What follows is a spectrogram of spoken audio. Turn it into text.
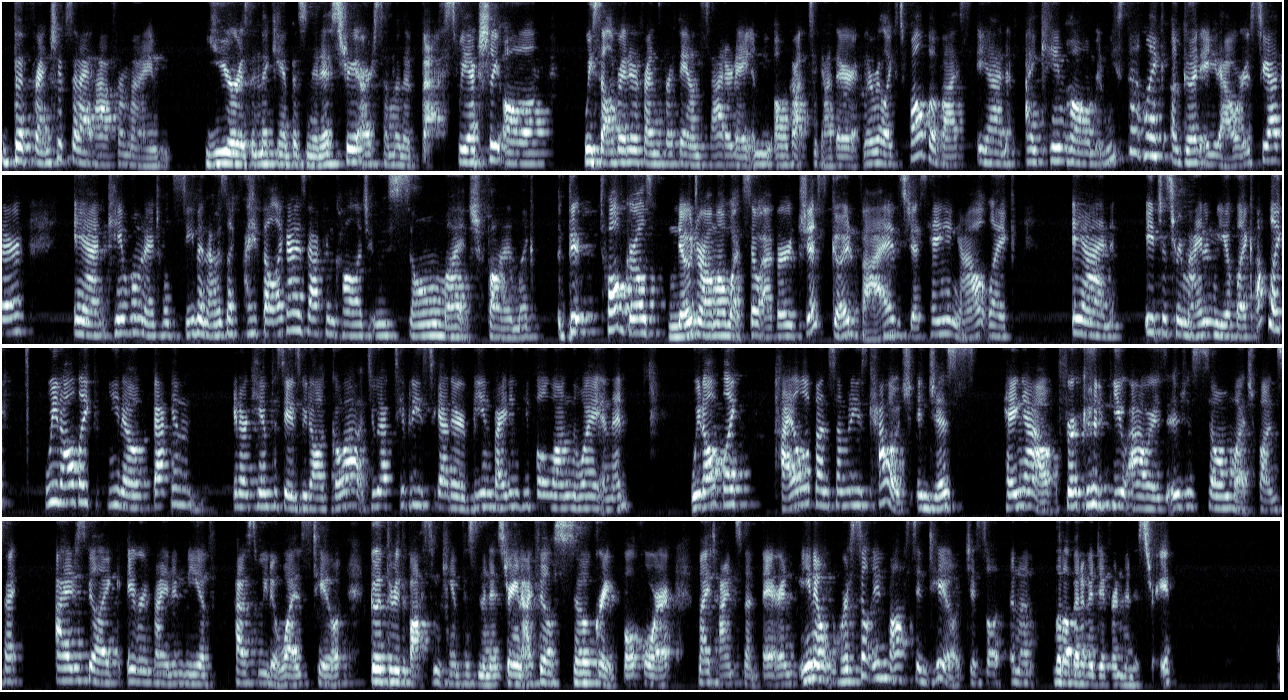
the friendships that I have from my years in the campus ministry are some of the best. We actually all we celebrated a friend's birthday on Saturday and we all got together. There were like 12 of us. And I came home and we spent like a good eight hours together and came home and I told Steven, I was like, I felt like I was back in college. It was so much fun. Like 12 girls, no drama whatsoever, just good vibes, just hanging out. Like, and it just reminded me of like, oh, like we'd all like, you know, back in in our campus days, we'd all go out, do activities together, be inviting people along the way, and then we'd all like pile up on somebody's couch and just hang out for a good few hours. It was just so much fun. So I, I just feel like it reminded me of how sweet it was to go through the Boston campus ministry. And I feel so grateful for my time spent there. And, you know, we're still in Boston too, just in a little bit of a different ministry.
